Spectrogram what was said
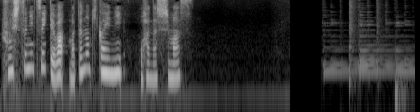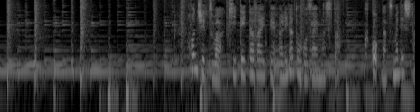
風湿についてはまたの機会にお話しします。本日は聞いていただいてありがとうございました。久保夏目でした。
